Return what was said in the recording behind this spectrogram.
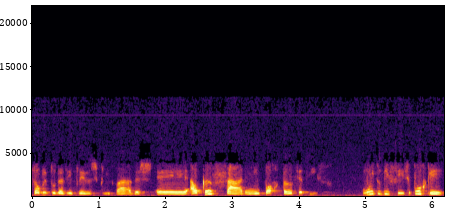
sobretudo as empresas privadas, é, alcançarem a importância disso. Muito difícil. Por quê?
